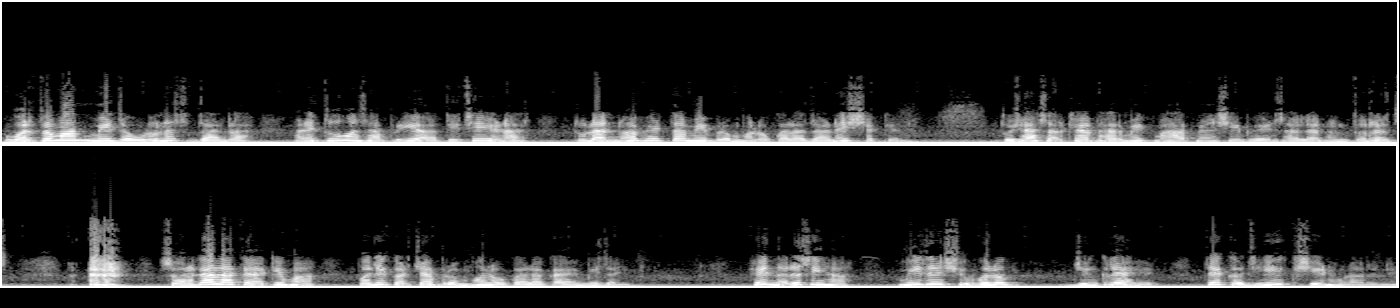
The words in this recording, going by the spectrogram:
वर्तमान मी जवळूनच जाणला आणि तू माझा प्रिय तिथे येणार तुला न भेटता मी ब्रह्मलोकाला जाणेच शक्य नाही तुझ्यासारख्या धार्मिक महात्म्यांशी भेट झाल्यानंतरच स्वर्गाला काय किंवा पलीकडच्या ब्रह्मलोकाला काय मी जाईन. हे नरसिंहा मी जे शुभलोक जिंकले आहेत ते कधीही क्षीण होणार नाही.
